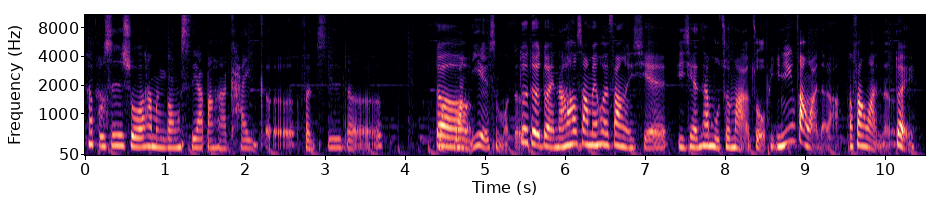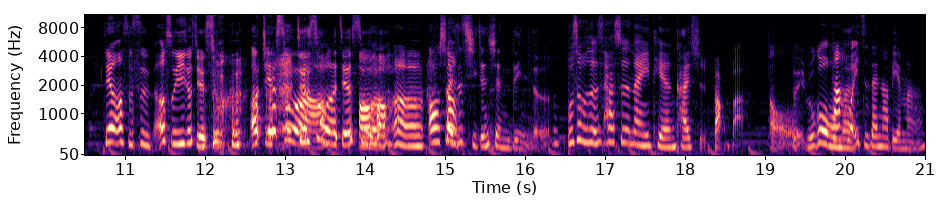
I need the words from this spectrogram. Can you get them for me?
他不是说他们公司要帮他开一个粉丝的的网页什么的？对对对，然后上面会放一些以前三浦春马的作品，已经放完的啦。哦，放完了。对，今天二十四、二十一就结束了。哦，结束了，结束了，结束了。嗯嗯。哦，所以是期间限定的？不是不是，它是那一天开始放吧？哦，对。如果我们他会一直在那边吗？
